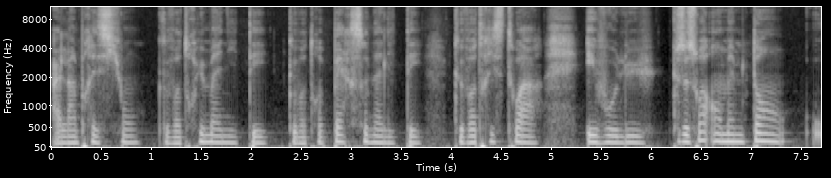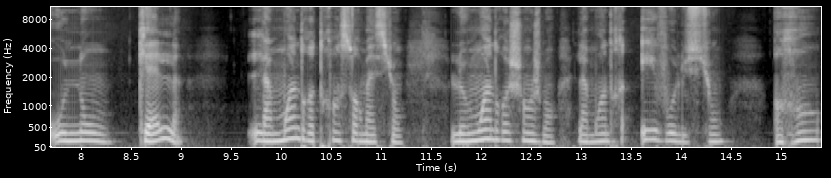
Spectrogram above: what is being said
a l'impression que votre humanité, que votre personnalité, que votre histoire évolue, que ce soit en même temps ou non qu'elle, la moindre transformation, le moindre changement, la moindre évolution rend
